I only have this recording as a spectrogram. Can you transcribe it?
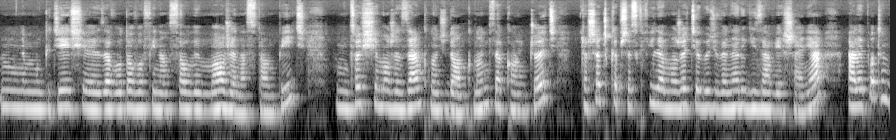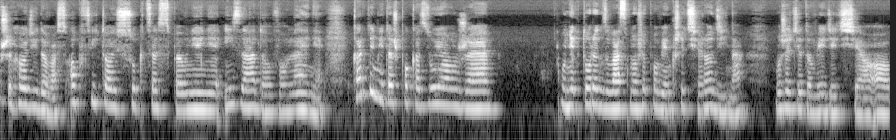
mm, gdzieś e, zawodowo-finansowy może nastąpić, Mm, coś się może zamknąć, domknąć, zakończyć. Troszeczkę przez chwilę możecie być w energii zawieszenia, ale potem przychodzi do Was obfitość, sukces, spełnienie i zadowolenie. Karty mi też pokazują, że u niektórych z Was może powiększyć się rodzina. Możecie dowiedzieć się o,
